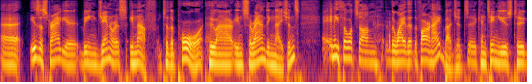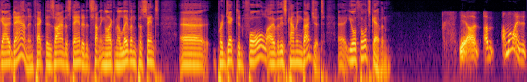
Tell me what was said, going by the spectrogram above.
uh, is Australia being generous enough to the poor who are in surrounding nations? Any thoughts on the way that the foreign aid budget uh, continues to go down? In fact, as I understand it, it's something like an 11% uh, projected fall over this coming budget. Uh, your thoughts, Gavin? Yeah, I'm, I'm always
